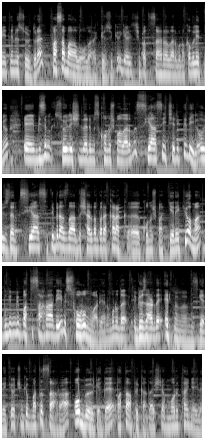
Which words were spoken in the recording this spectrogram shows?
hakimiyetini sürdüren Fas'a bağlı olarak gözüküyor. Gerçi Batı Sahralar bunu kabul etmiyor. Ee, bizim söyleşilerimiz, konuşmalarımız siyasi içerikli değil. O yüzden siyaseti biraz daha dışarıda bırakarak e, konuşmak gerekiyor ama bugün bir Batı Sahra diye bir sorun var. Yani bunu da göz ardı etmememiz gerekiyor. Çünkü Batı Sahra o bölgede, Batı Afrika'da işte Moritanya ile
